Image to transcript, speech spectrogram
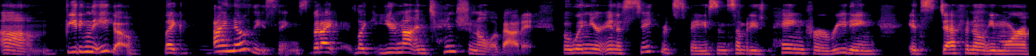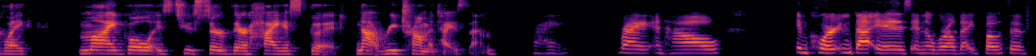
um feeding the ego. Like I know these things, but I like you're not intentional about it. But when you're in a sacred space and somebody's paying for a reading, it's definitely more of like my goal is to serve their highest good, not re-traumatize them. Right. Right. And how important that is in the world that both of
